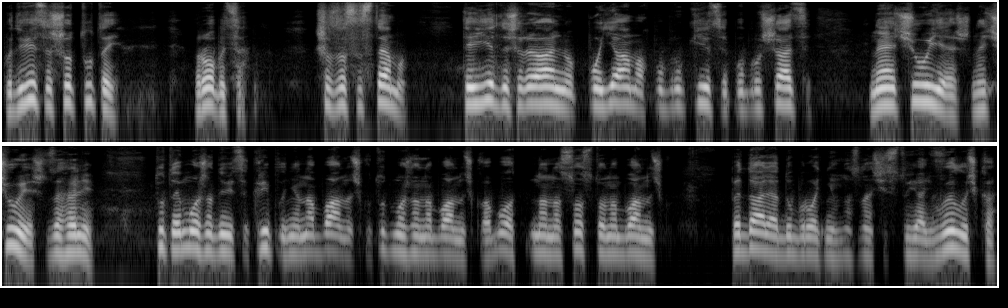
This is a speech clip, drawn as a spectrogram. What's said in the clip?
Подивіться, що тут робиться. Що за система. Ти їдеш реально по ямах, по бруківці, по брусчатці. Не чуєш, не чуєш взагалі. Тут можна дивитися кріплення на баночку, тут можна на баночку, або на насос, то на баночку. Педаля добротні в нас, значить, стоять. Вилучка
